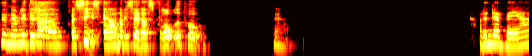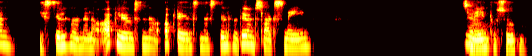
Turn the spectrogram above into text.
det er nemlig det, der præcis er, når vi sætter sproget på. Ja. Og den der væren i stillheden, eller oplevelsen og opdagelsen af stillhed, det er jo en slags smagen. Smagen ja. på suppen.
